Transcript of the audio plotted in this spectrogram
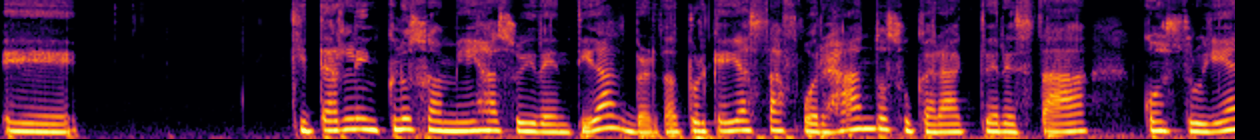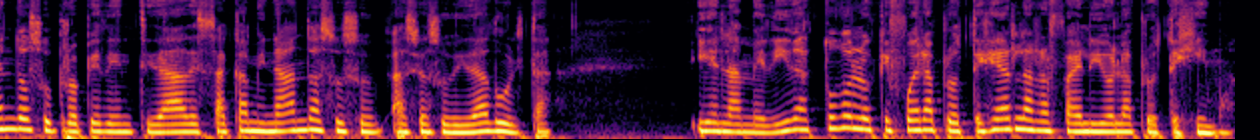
eh, quitarle incluso a mi hija su identidad, ¿verdad? Porque ella está forjando su carácter, está construyendo su propia identidad, está caminando hacia su, vida adulta. Y en la medida, todo lo que fuera protegerla, Rafael y yo la protegimos.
